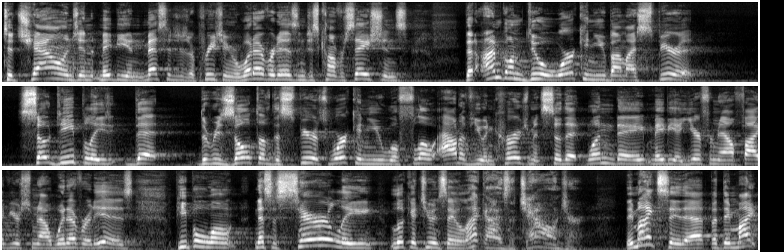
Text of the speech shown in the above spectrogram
to challenge, and maybe in messages or preaching or whatever it is, and just conversations, that I'm going to do a work in you by my Spirit so deeply that the result of the Spirit's work in you will flow out of you encouragement so that one day, maybe a year from now, five years from now, whenever it is, people won't necessarily look at you and say, well, that guy's a challenger. They might say that, but they might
